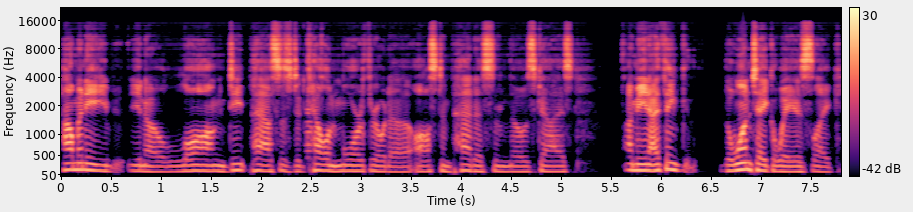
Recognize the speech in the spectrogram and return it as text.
how many, you know, long, deep passes did Kellen Moore throw to Austin Pettis and those guys? I mean, I think the one takeaway is like,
